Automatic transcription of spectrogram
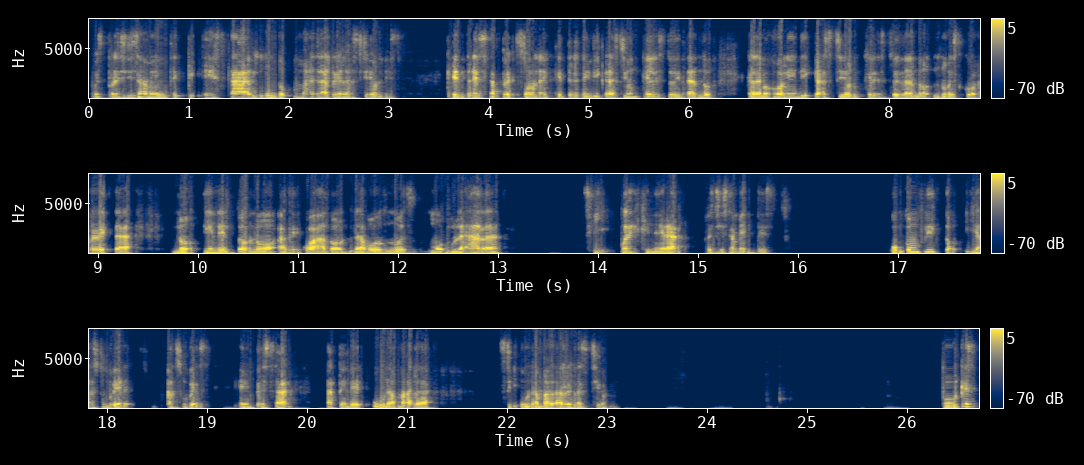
Pues precisamente que está habiendo malas relaciones, que entre esa persona, que entre la indicación que le estoy dando, que a lo mejor la indicación que le estoy dando no es correcta, no tiene el tono adecuado, la voz no es modulada, sí, puede generar precisamente esto. Un conflicto y a su vez, a su vez empezar a tener una mala, sí, una mala relación. ¿Por qué es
